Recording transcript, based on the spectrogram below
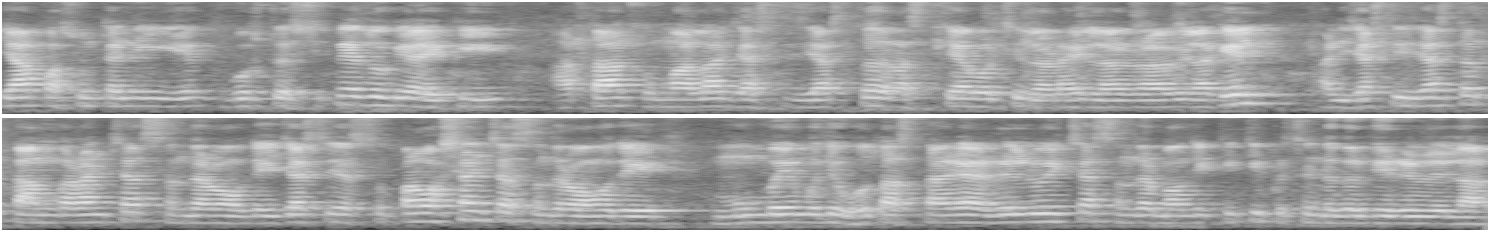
यापासून त्यांनी एक गोष्ट शिकण्याजोगी आहे की आता तुम्हाला जास्तीत जास्त रस्त्यावरची लढाई लढावी लागेल आणि जास्तीत जास्त कामगारांच्या संदर्भामध्ये जास्तीत जास्त प्रवाशांच्या संदर्भामध्ये मुंबईमध्ये होत असणाऱ्या रेल्वेच्या संदर्भामध्ये किती प्रचंड गर्दी रेल्वेला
